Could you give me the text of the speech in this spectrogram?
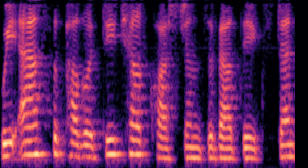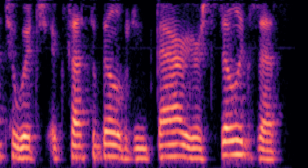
We asked the public detailed questions about the extent to which accessibility barriers still exist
